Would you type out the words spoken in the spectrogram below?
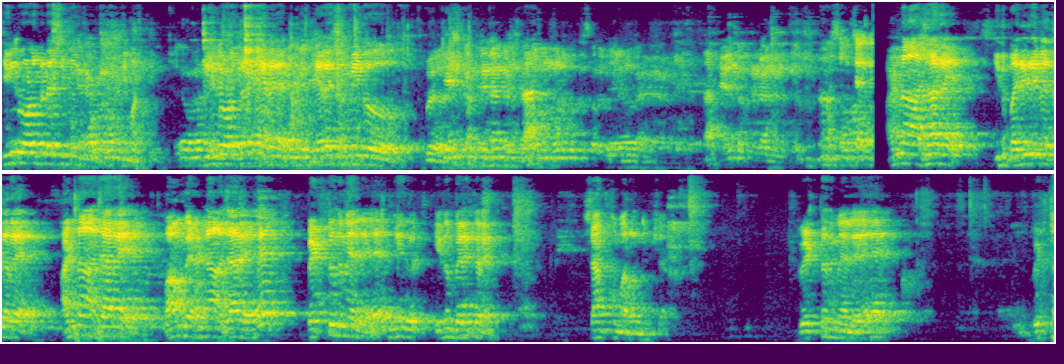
ತಿಂಗಳೊಳಗಡೆ ಸ್ವಿಮ್ಮಿಂಗ್ ಮಾಡ್ತೀವಿ. ತಿಂಗಳೊಳಗಡೆ ಕೆರೆ ಕೆರೆ ಸ್ವಿಮ್ಮಿಂಗು ಅಣ್ಣ ಹಜಾರೆ ಇದು ಬರೀಬೇಕಾರೆ ಅಣ್ಣ ಹಜಾರೆ ಬಾಂಬೆ ಅಣ್ಣ ಹಜಾರೆ ಬೆಟ್ಟದ ಮೇಲೆ ನೀರು ಇದನ್ನು ಬೆರೀತಾರೆ. ಶಾಂತಕುಮಾರ್ ಒಂದು ನಿಮಿಷ. ಬೆಟ್ಟದ ಮೇಲೆ ಬೆಟ್ಟ.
